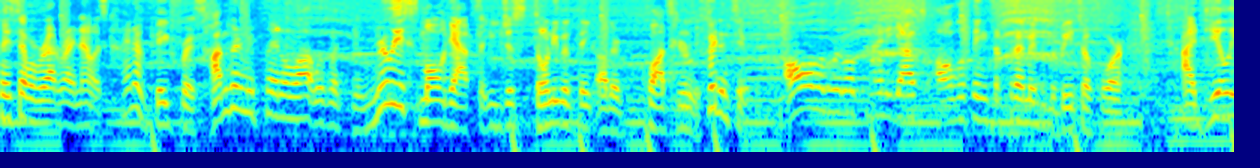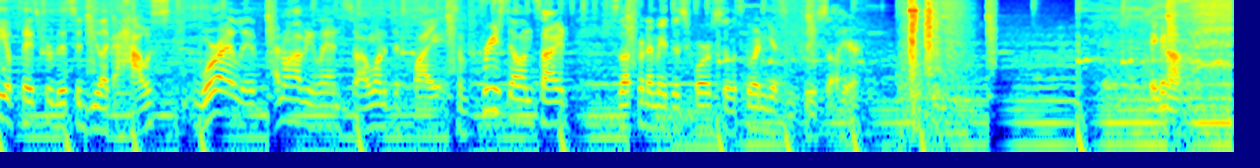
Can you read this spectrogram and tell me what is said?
place that we're at right now is kind of big for it. I'm gonna be playing a lot with like the really small gaps that you just don't even think other quads can really fit into. All the little tiny gaps, all the things that's what I made the Bubito for. Ideally, a place for this would be like a house. Where I live, I don't have any land, so I wanted to fly some freestyle inside. So that's what I made this for. So let's go ahead and get some freestyle here. Taking off.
